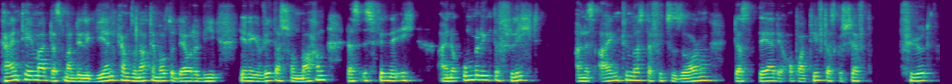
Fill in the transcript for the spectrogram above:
kein Thema, das man delegieren kann, so nach dem Motto, der oder diejenige wird das schon machen. Das ist, finde ich, eine unbedingte Pflicht eines Eigentümers dafür zu sorgen, dass der, der operativ das Geschäft führt,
